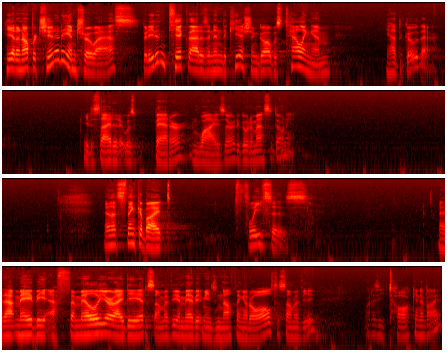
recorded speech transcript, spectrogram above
He had an opportunity in Troas, but he didn't take that as an indication God was telling him he had to go there. He decided it was better and wiser to go to Macedonia. Now let's think about fleeces. Now, that may be a familiar idea to some of you, and maybe it means nothing at all to some of you. What is he talking about?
